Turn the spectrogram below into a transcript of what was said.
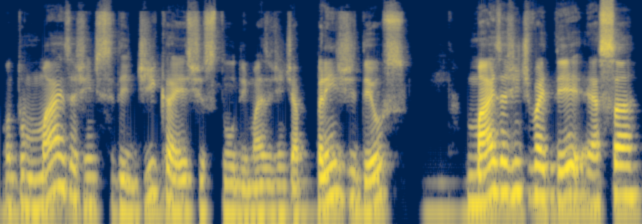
quanto mais a gente se dedica a este estudo e mais a gente aprende de Deus, mais a gente vai ter essa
